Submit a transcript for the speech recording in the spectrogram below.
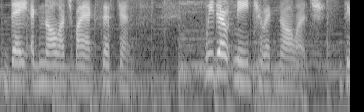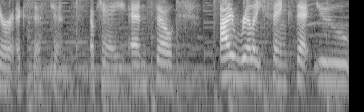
they acknowledge my existence. We don't need to acknowledge their existence, okay? And so I really think that you,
